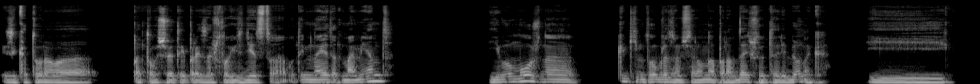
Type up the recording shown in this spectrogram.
из-за которого потом все это и произошло из детства, вот именно этот момент, его можно каким-то образом все равно оправдать, что это ребенок. И,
